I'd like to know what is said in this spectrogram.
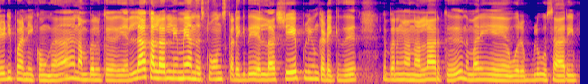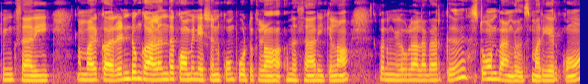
ரெடி பண்ணிக்கோங்க. நம்மளுக்கு எல்லா கலர்லேயுமே அந்த ஸ்டோன்ஸ் கிடைக்குது. எல்லா ஷேப்லேயும் கிடைக்குது. பாருங்க நல்லாயிருக்கு இந்த மாதிரி ஒரு ப்ளூ சாரீ பிங்க் சாரீ அந்த மாதிரி க ரெண்டும் கலந்த காம்பினேஷனுக்கும் போட்டுக்கலாம் அந்த சாரீக்கெல்லாம் பாருங்கள் எவ்வளோ அழகாக இருக்குது ஸ்டோன் பேங்கிள்ஸ் மாதிரியே இருக்கும்.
